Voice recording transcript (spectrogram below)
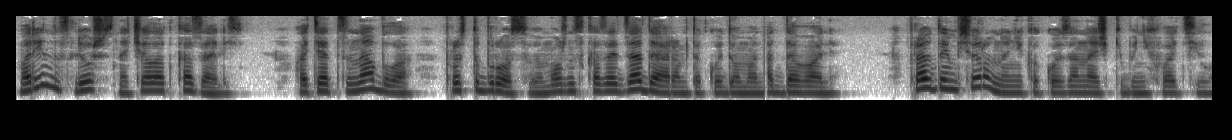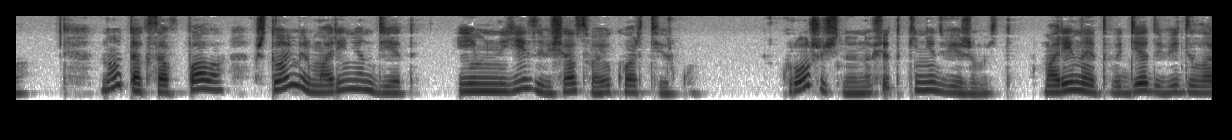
Марина с Лешей сначала отказались, хотя цена была просто бросовая, можно сказать, за даром такой дом отдавали. Правда, им все равно никакой заначки бы не хватило. Но так совпало, что умер Маринин дед, и именно ей завещал свою квартирку. Крошечную, но все-таки недвижимость. Марина этого деда видела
